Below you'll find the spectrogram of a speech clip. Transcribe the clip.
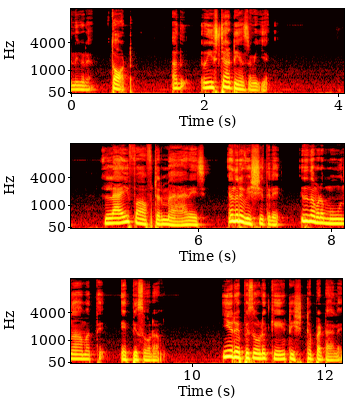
നിങ്ങളുടെ തോട്ട് അത് റീസ്റ്റാർട്ട് ചെയ്യാൻ ശ്രമിക്കുക. ലൈഫ് ആഫ്റ്റർ മാരേജ് എന്നൊരു വിഷയത്തിൽ ഇത് നമ്മുടെ മൂന്നാമത്തെ എപ്പിസോഡാണ്. ഈ ഒരു എപ്പിസോഡ് കേട്ട് ഇഷ്ടപ്പെട്ടാൽ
